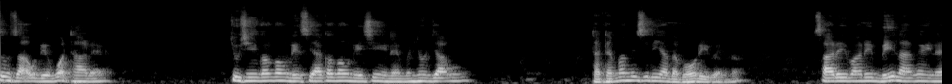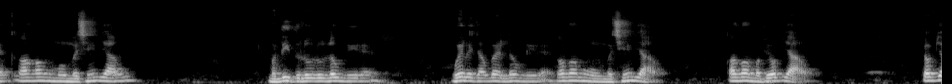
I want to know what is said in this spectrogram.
ဆုစာအုပ်တွေဝတ်ထားတယ်ကျူရှင်ကောင်းကောင်းနေဆရာကောင်းကောင်းနေရှင်းရင်လည်းမညွန်ကြဘူးဒါဓမ္မမစ္စရိယသဘောတွေပဲနော်စာတွေပါနေမေးလာခဲ့ရင်လည်းကောင်းကောင်းမမရှင်းပြဘူးမသိသလိုလိုလုပ်နေတယ် ဝဲလေကြောင့်ပဲလုပ်နေတယ်ကောင်းကောင်းမမရှင်းပြဘူးကောင်းကောင်းမပြောပြဘူးပြောပြ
